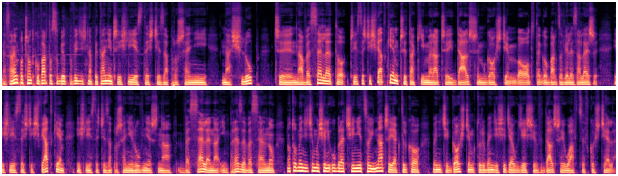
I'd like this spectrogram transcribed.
Na samym początku warto sobie odpowiedzieć na pytanie, czy jeśli jesteście zaproszeni na ślub, czy na wesele, to czy jesteście świadkiem, czy takim raczej dalszym gościem, bo od tego bardzo wiele zależy. Jeśli jesteście świadkiem, jeśli jesteście zaproszeni również na wesele, na imprezę weselną, no to będziecie musieli ubrać się nieco inaczej, jak tylko będziecie gościem, który będzie siedział gdzieś w dalszej ławce w kościele.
